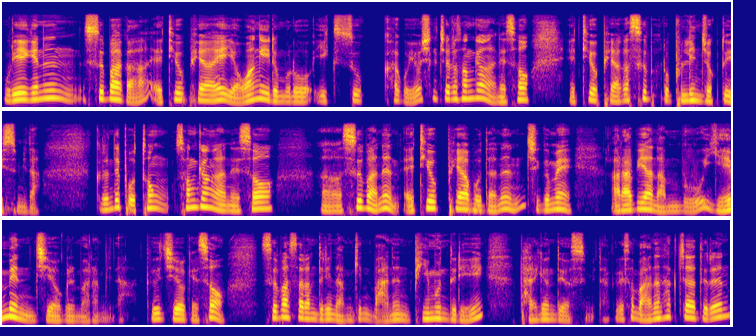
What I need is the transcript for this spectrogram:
우리에게는 스바가 에티오피아의 여왕의 이름으로 익숙하고요. 실제로 성경 안에서 에티오피아가 스바로 불린 적도 있습니다. 그런데 보통 성경 안에서 어, 스바는 에티오피아보다는 지금의 아라비아 남부 예멘 지역을 말합니다. 그 지역에서 스바 사람들이 남긴 많은 비문들이 발견되었습니다. 그래서 많은 학자들은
